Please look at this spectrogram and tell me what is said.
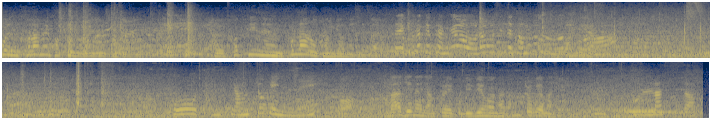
팝콘 카라멜 팝콘으로 해주시고요. 그 커피는 콜라로 변경해주세요. 네, 그렇게 변경이 어려우신데 단품은 어떻게요? 오, 양쪽에 있네. 어, 라지는 양쪽에 있고 미디움은 한, 한쪽에만 있고. 몰랐어.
